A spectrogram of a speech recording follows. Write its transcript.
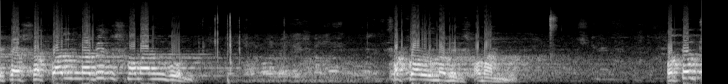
এটা সকল নবীর সমান গুণ। সকল নবীর সমান অথচ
